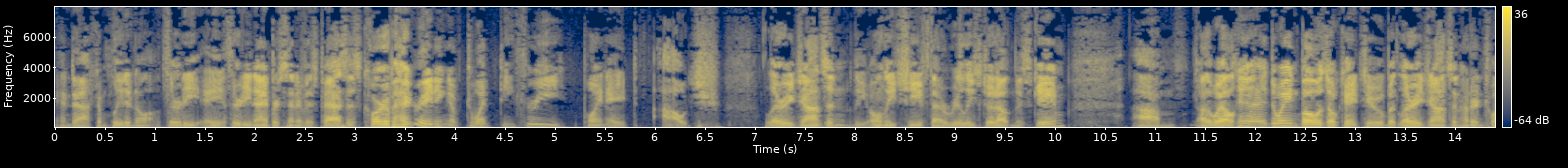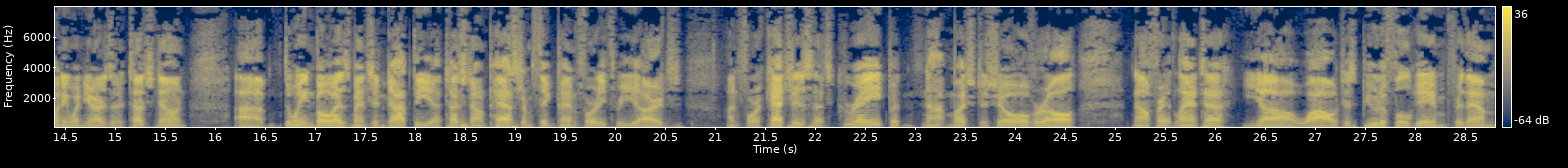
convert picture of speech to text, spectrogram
and uh, completed 30, 39% of his passes. Quarterback rating of 23.8. Ouch. Larry Johnson, the only Chief that really stood out in this game. Um, well, Dwayne Bowe was okay too, but Larry Johnson, 121 yards and a touchdown. Uh, Dwayne Bowe, as mentioned, got the uh, touchdown pass from Thigpen, 43 yards on four catches. That's great, but not much to show overall. Now for Atlanta, yeah, wow, just beautiful game for them.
